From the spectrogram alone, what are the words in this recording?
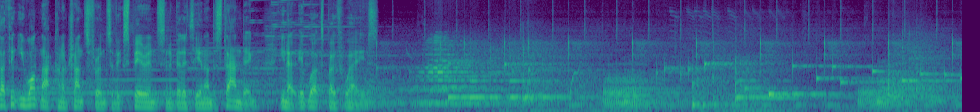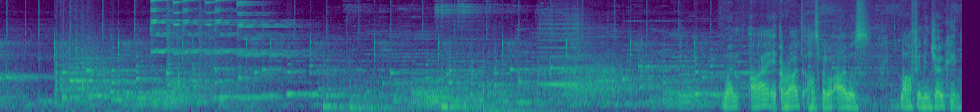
I think you want that kind of transference of experience and ability and understanding. You know, it works both ways. When I arrived at hospital, I was laughing and joking.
